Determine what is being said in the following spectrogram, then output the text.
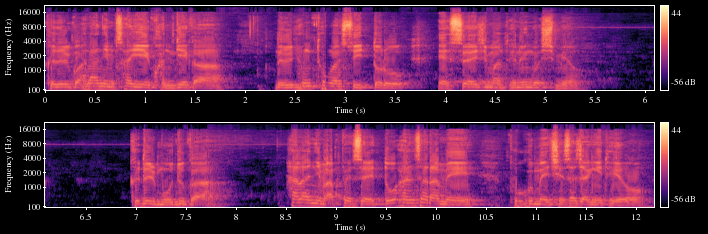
그들과 하나님 사이의 관계가 늘 형통할 수 있도록 애써야지만 되는 것이며 그들 모두가 하나님 앞에서의 또 한 사람의 복음의 제사장이 되어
